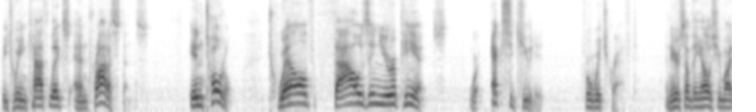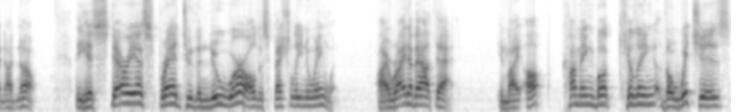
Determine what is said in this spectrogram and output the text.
between Catholics and Protestants. In total, 12,000 Europeans were executed for witchcraft. And here's something else you might not know the hysteria spread to the New World, especially New England. I write about that in my upcoming book, Killing the Witches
